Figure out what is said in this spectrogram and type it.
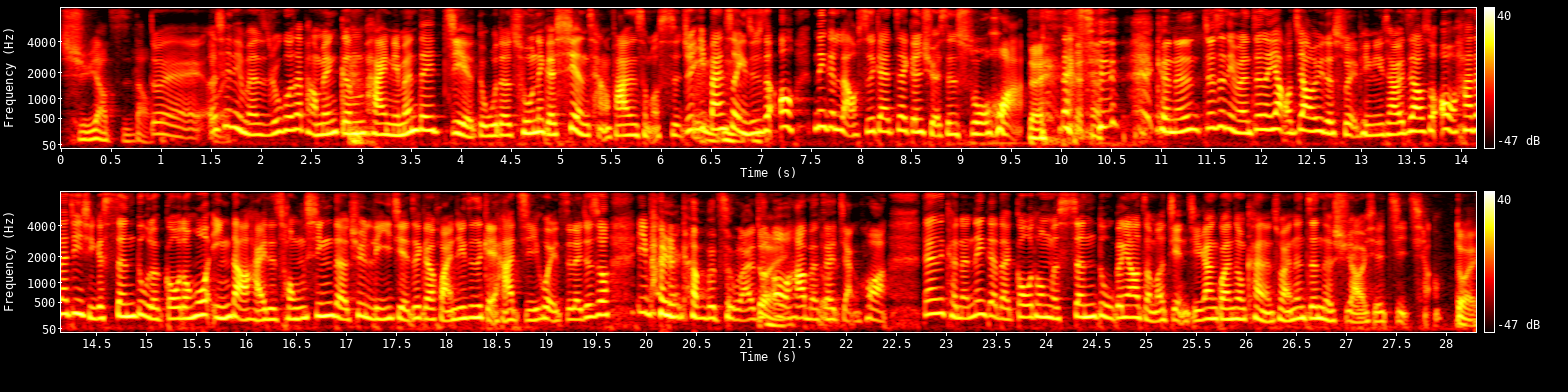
需要知道。对，而且你们如果在旁边跟拍，你们得解读得出那个现场发生什么事。就一般摄影师就是哦，那个老师该在跟学生说话。对，但是 可能就是你们真的要教育的水平，你才会知道说哦，他在进行一个深度的沟通，或引导孩子重新的去理解这个环境，这是给他机会之类。就是说一般人看不出来，说哦他们在讲话，但是可能那个的沟通的深度跟要怎么剪辑让观众看得出来，那真的需要一些技巧。对，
